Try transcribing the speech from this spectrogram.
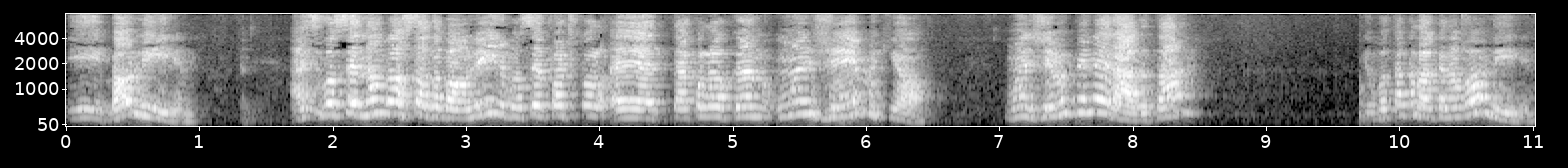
E baunilha. Aí se você não gostar da baunilha, você pode é, tá colocando uma gema aqui, ó. Uma gema peneirada, tá? Eu vou estar tá colocando a baunilha.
